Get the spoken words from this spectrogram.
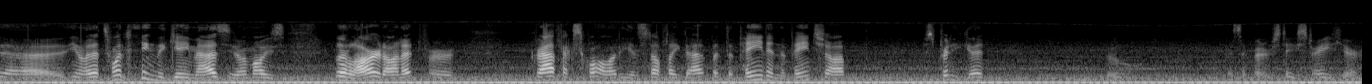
uh, you know that's one thing the game has. You know I'm always a little hard on it for graphics quality and stuff like that. But the paint in the paint shop is pretty good. Ooh, guess I better stay straight here.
